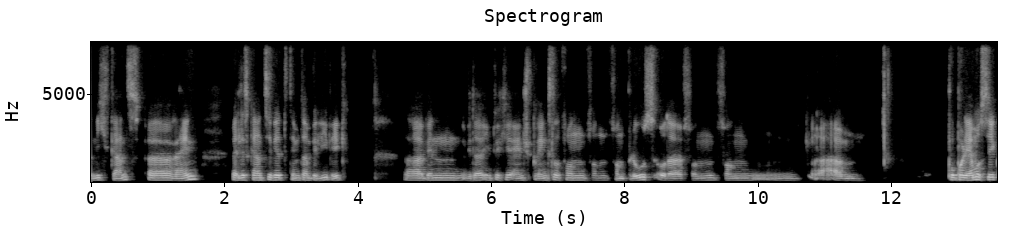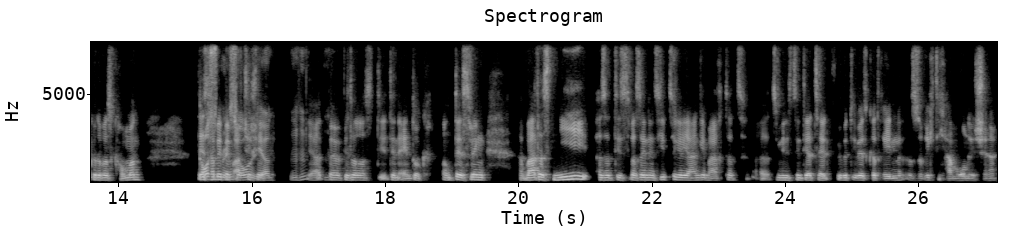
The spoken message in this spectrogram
nicht ganz äh, rein, weil das Ganze wird dem dann beliebig äh, wenn wieder irgendwelche Einsprengsel von, von, von Blues oder von, von ähm, Populärmusik oder was kommen. Das habe ich beim Soul, ja. Mhm. ja, mhm. ein bisschen den Eindruck. Und deswegen war das nie, also das, was er in den 70er Jahren gemacht hat, äh, zumindest in der Zeit, über die wir jetzt gerade reden, so also richtig harmonisch. Ja.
